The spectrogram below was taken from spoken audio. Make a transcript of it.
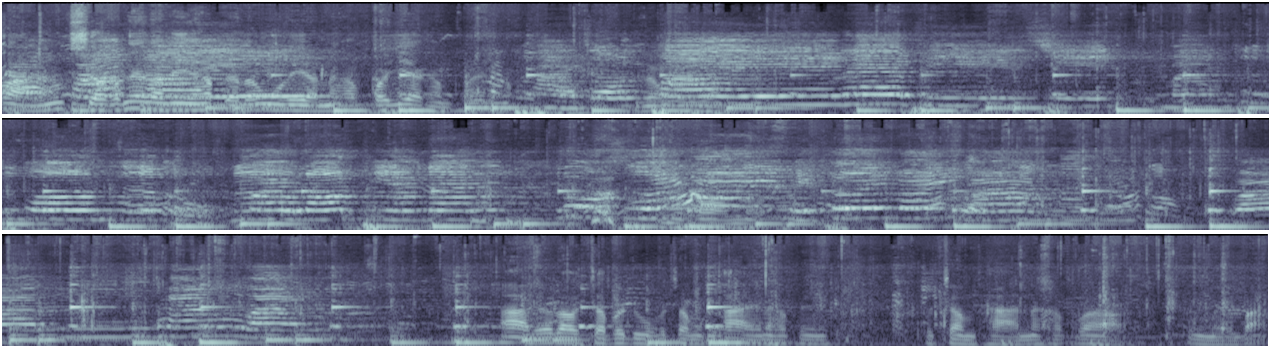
ระหว่างลูกเสือกับเนตรนารีนะครับแต่ละโรงเรียนนะครับก็แยกกันไปนะครับขาจนไปและพิชิตมันคือบนสนุกน้อยร้อนเพียงใดลูกเสือไม่เคยไว้วางฝันทั้งวันอ่าเดี๋ยวเราจะไปดูประจำค่ายนะครับนี่ประจำฐานนะครับว่าเป็นไงบ้าง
